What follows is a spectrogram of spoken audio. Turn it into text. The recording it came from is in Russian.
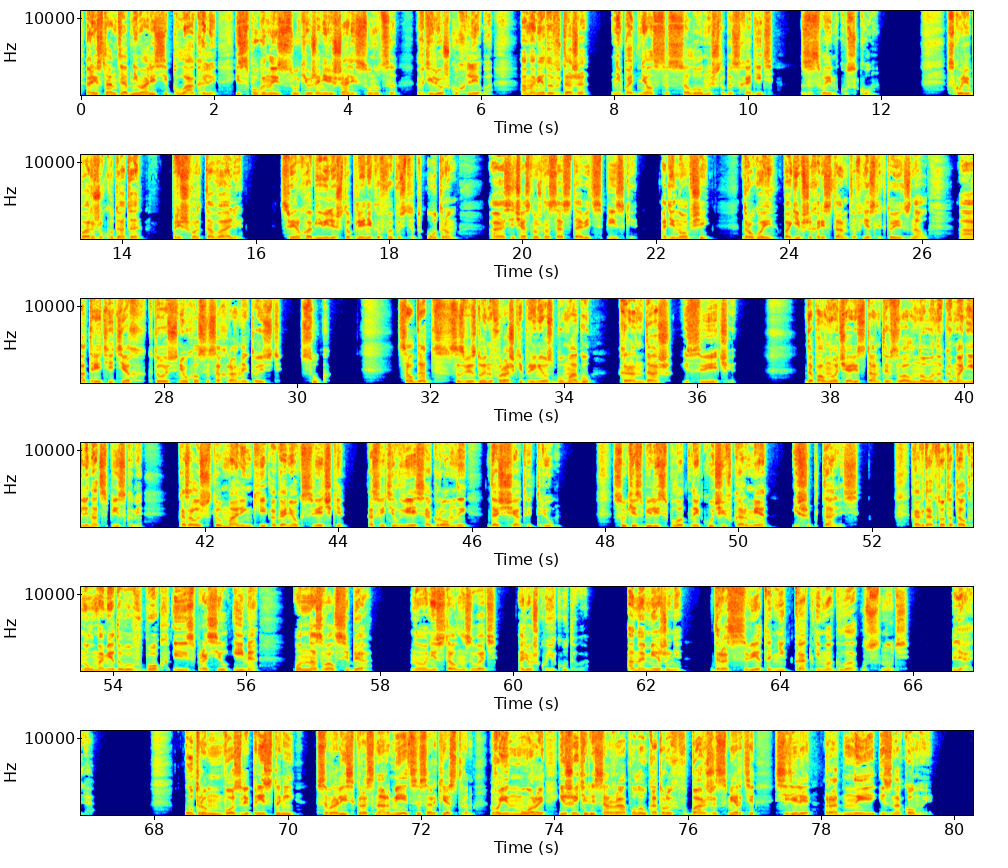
Арестанты обнимались и плакали, испуганные суки уже не решались сунуться в дележку хлеба, а Мамедов даже не поднялся с соломы, чтобы сходить за своим куском. Вскоре баржу куда-то пришвартовали. Сверху объявили, что пленников выпустят утром, а сейчас нужно составить списки. Один общий, другой — погибших арестантов, если кто их знал, а третий — тех, кто снюхался с охраной, то есть сук. Солдат со звездой на фуражке принес бумагу, карандаш и свечи. До полночи арестанты взволнованно гомонили над списками. Казалось, что маленький огонек свечки осветил весь огромный дощатый трюм. Суки сбились плотной кучей в корме и шептались. Когда кто-то толкнул Мамедова в бок и спросил имя, он назвал себя, но не стал называть Алешку Якутова. А на Межине до рассвета никак не могла уснуть Ляля. Утром возле пристани собрались красноармейцы с оркестром, военморы и жители Сарапула, у которых в барже смерти сидели родные и знакомые.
